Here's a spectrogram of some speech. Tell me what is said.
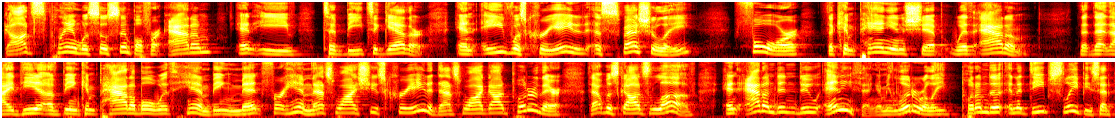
God's plan was so simple for Adam and Eve to be together. And Eve was created especially for the companionship with Adam. That, that idea of being compatible with him, being meant for him. That's why she's created. That's why God put her there. That was God's love. And Adam didn't do anything. I mean, literally put him to, in a deep sleep. He said,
